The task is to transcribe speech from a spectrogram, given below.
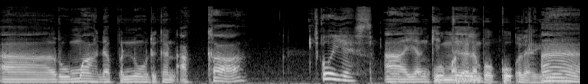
uh, rumah dah penuh dengan akar Oh yes. ah yang kita Rumah dalam pokok lah Ah,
